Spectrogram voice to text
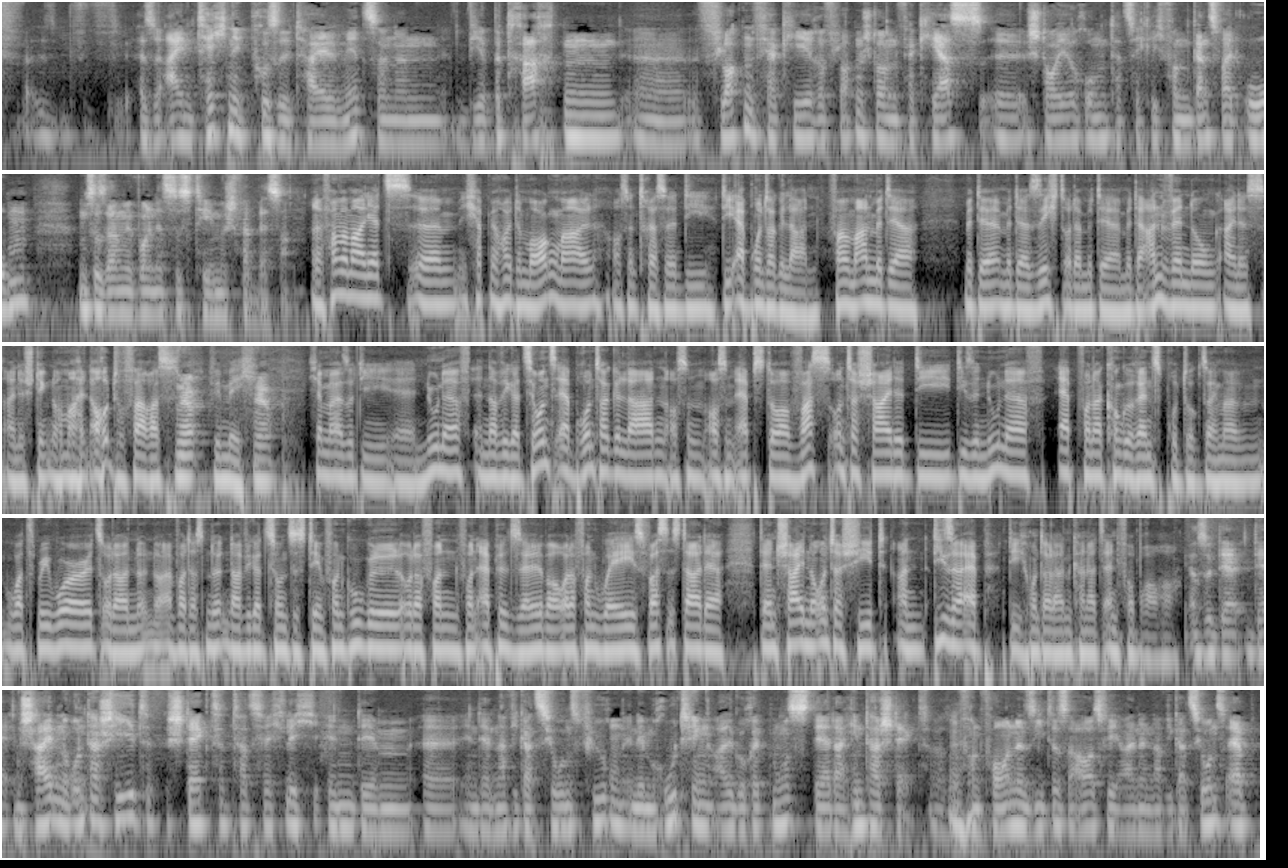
also ein Technikpuzzleteil mit, sondern wir betrachten äh, Flottenverkehre, Flottensteuerung, Verkehrssteuerung tatsächlich von ganz weit oben, um zu sagen, wir wollen es systemisch verbessern. Dann fangen wir mal jetzt, ähm, ich habe mir heute Morgen mal aus Interesse die, die App runtergeladen. Fangen wir mal an mit der mit der, mit der Sicht oder mit der, mit der Anwendung eines, eines stinknormalen Autofahrers ja. wie mich. Ja. Ich habe mir also die äh, NUNAV Navigations-App runtergeladen aus dem, aus dem App Store. Was unterscheidet die, diese NUNAV-App von einer Konkurrenzprodukt? Sag ich mal, What Three Words oder einfach das Navigationssystem von Google oder von, von Apple selber oder von Waze? Was ist da der, der entscheidende Unterschied an dieser App, die ich runterladen kann als Endverbraucher? Also der, der entscheidende Unterschied steckt tatsächlich in, dem, äh, in der Navigationsführung, in dem Routing-Algorithmus, der dahinter steckt. Also mhm. von vorne sieht es aus wie eine Navigations-App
